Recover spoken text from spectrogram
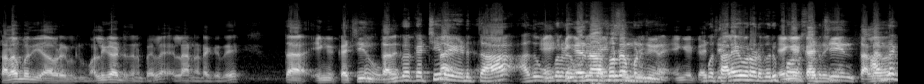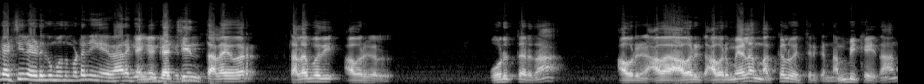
தளபதி அவர்களின் வழிகாட்டுதல் பேர்ல எல்லாம் நடக்குது. எங்க கட்சியின் உங்க கட்சியில எடுத்தா அது உங்களுடைய எங்க நான் சொல்றீங்க. புரிஞ்சுக்கங்க எங்க கட்சி தலைவரோட எங்க விருப்பம் சொல்றீங்க. கட்சியின் அந்த தலைவர் கட்சியில எடுக்கும்போது மட்டும் நீங்க வேற எங்க கட்சியின். தலைவர் தளபதி அவர்கள் ஒருத்தர் தான் அவர் அவ- அவருக்கு அவர் மேல மக்கள் வச்சிருக்க நம்பிக்கை தான்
